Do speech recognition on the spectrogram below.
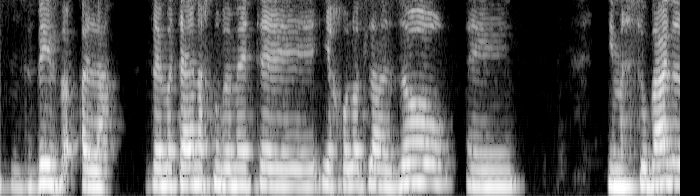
סביב הפלה, ומתי אנחנו באמת יכולות לעזור עם הסובדה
